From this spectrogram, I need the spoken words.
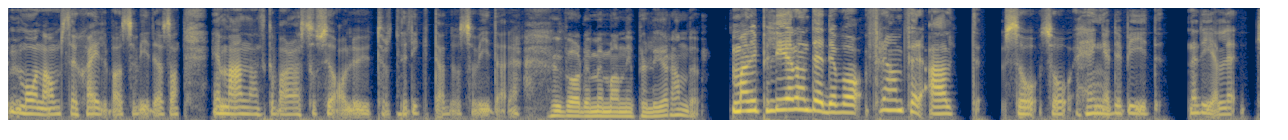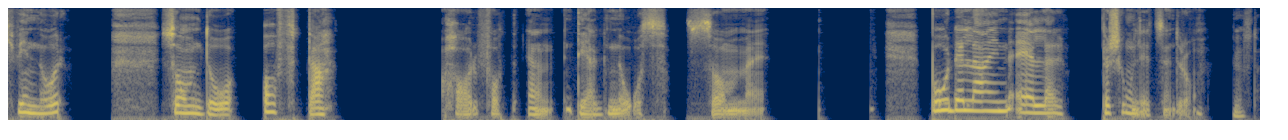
måna om sig själva och så vidare. Sånt. En man han ska vara social och utåtriktad och så vidare. Hur var det med manipulerande? Manipulerande, det var framför allt så, så hänger det vid när det gäller kvinnor som då ofta har fått en diagnos som eh, borderline eller personlighetssyndrom. Just det.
